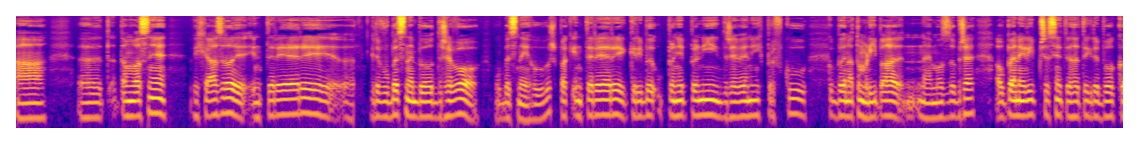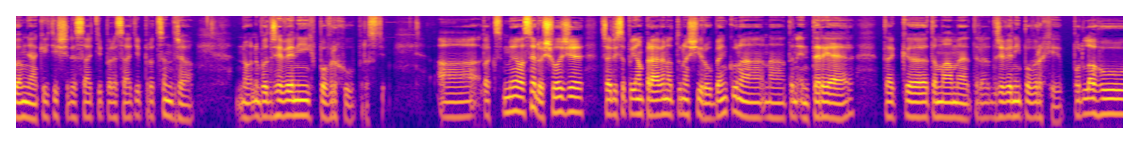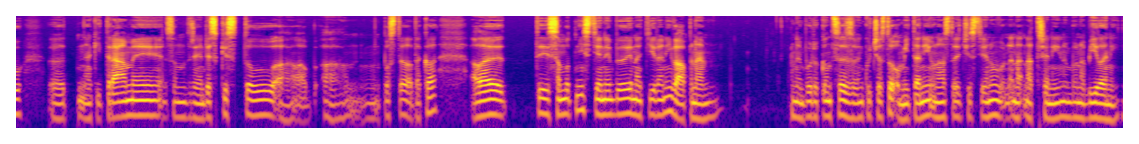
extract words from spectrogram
a eh, tam vlastně vycházely interiéry kde vůbec nebylo dřevo vůbec nejhůř, pak interiéry, které byly úplně plný dřevěných prvků, jako byly na tom líp, ale ne moc dobře. A úplně nejlíp přesně tyhle, kde bylo kolem nějakých těch 60-50% dřeva, no, nebo dřevěných povrchů prostě. A pak mi vlastně došlo, že třeba když se podívám právě na tu naší roubenku, na, na ten interiér, tak eh, tam máme teda dřevěný povrchy, podlahu, eh, nějaký trámy, samozřejmě desky stolu a, a, a postel a takhle, ale ty samotné stěny byly natíraný vápnem, nebo dokonce zvenku často omítaný, u nás to je čistě jenom natřený nebo nabílený.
